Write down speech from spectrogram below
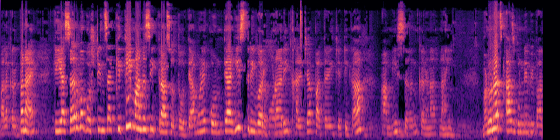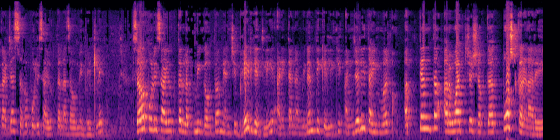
मला कल्पना आहे की या सर्व गोष्टींचा किती मानसिक त्रास होतो त्यामुळे कोणत्याही स्त्रीवर होणारी खालच्या पातळीची टीका आम्ही सहन करणार नाही. म्हणूनच आज गुन्हे विभागाच्या सहपोलीस आयुक्तांना जाऊन मी भेटले. सहपोलीस आयुक्त लक्ष्मी गौतम यांची भेट घेतली आणि त्यांना विनंती केली की अंजलीताईंवर अत्यंत अर्वाच्य शब्दात पोस्ट करणारे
